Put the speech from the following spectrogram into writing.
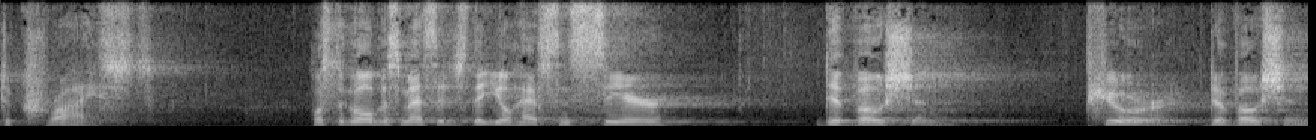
to Christ. What's the goal of this message? That you'll have sincere devotion, pure devotion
